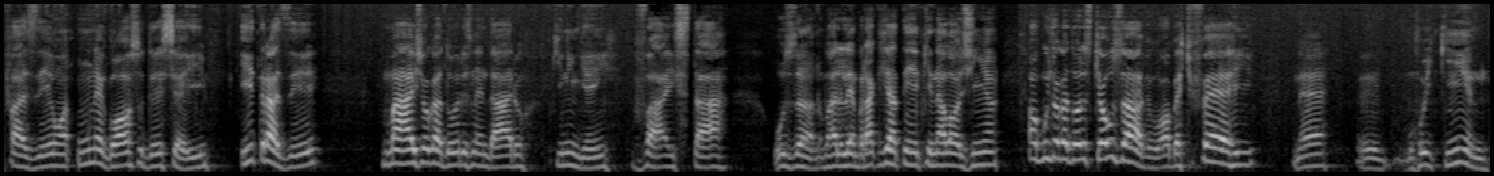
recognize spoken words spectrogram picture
fazer uma, um negócio desse aí e trazer mais jogadores lendários que ninguém vai estar usando. Vale lembrar que já tem aqui na lojinha alguns jogadores que é usável, Albert Ferri, né? Eh, Rui Quino,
